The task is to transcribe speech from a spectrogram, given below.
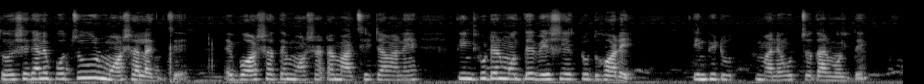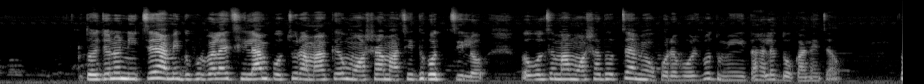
তো সেখানে প্রচুর মশা লাগছে। এই বর্ষাতে মশাটা মাছিটা মানে তিন ফুটের মধ্যে বেশি একটু ধরে। তিন ফিট মানে উচ্চতার মধ্যে। তো ওই জন্য নিচে আমি দুপুরবেলায় ছিলাম, প্রচুর আমাকেও মশা, মাছি ধরছিল। তো বলছে, মা, মশা ধরছে, আমি ওপরে বসবো, তুমি তাহলে দোকানে যাও। তো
